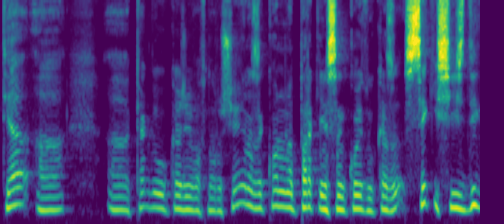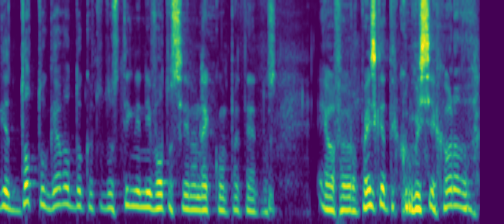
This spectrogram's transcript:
тя а, а, как да го кажем, в нарушение на закона на Паркинсън, който каза, всеки се издига до тогава, докато достигне нивото си на некомпетентност. Е, в Европейската комисия хората,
